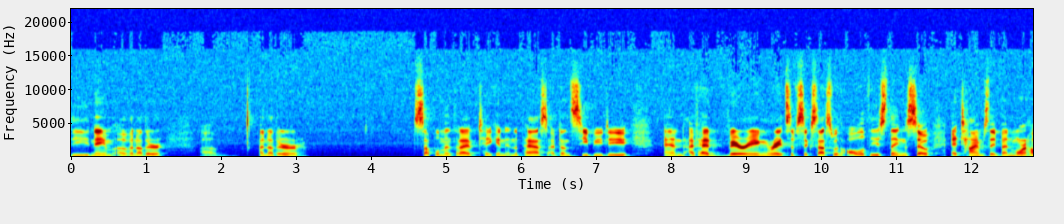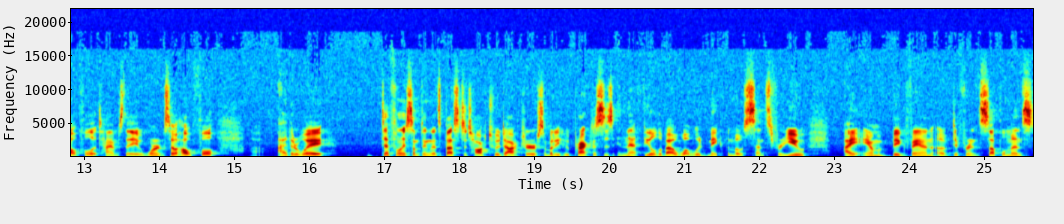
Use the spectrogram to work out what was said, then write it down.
the name of another um, another supplement that I've taken in the past. I've done CBD, and I've had varying rates of success with all of these things. So at times they've been more helpful, at times they weren't so helpful. Uh, either way, definitely something that's best to talk to a doctor or somebody who practices in that field about what would make the most sense for you. I am a big fan of different supplements.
